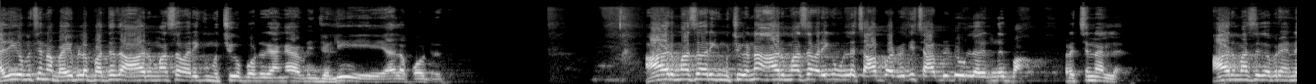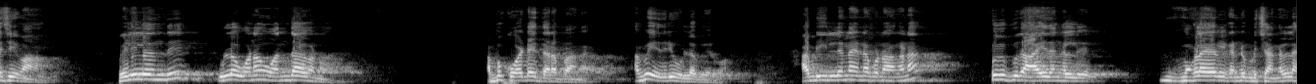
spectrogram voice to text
அதிகபட்சம் நான் பைபிளை பார்த்தது ஆறு மாசம் வரைக்கும் முச்சுக்கு போட்டிருக்காங்க அப்படின்னு சொல்லி அதுல போட்டிருக்கு. ஆறு மாசம் வரைக்கும் முச்சுக்கன்னா ஆறு மாசம் வரைக்கும் உள்ள சாப்பாடு இருக்கு சாப்பிட்டுட்டு உள்ள இருந்துப்பான். பிரச்சனை இல்லை. ஆறு மாசத்துக்கு அப்புறம் என்ன செய்வான்? வெளியில இருந்து உள்ள உணவு வந்தாகணும். அப்போ கோட்டையை திறப்பாங்க. அப்போ எதிரி உள்ள போயிடுவான் அப்படி இல்லைன்னா என்ன பண்ணுவாங்கன்னா புது புது ஆயுதங்கள் முகலாயர்கள் கண்டுபிடிச்சாங்கல்ல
